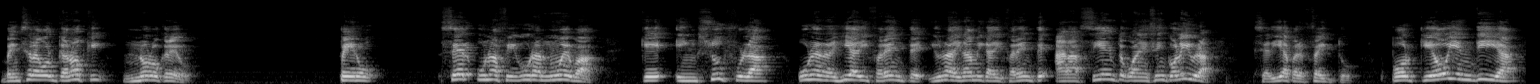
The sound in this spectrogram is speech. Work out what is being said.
Vencer a Volkanovski, no lo creo. Pero ser una figura nueva que insufla una energía diferente y una dinámica diferente a las 145 libras, sería perfecto. Porque hoy en día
